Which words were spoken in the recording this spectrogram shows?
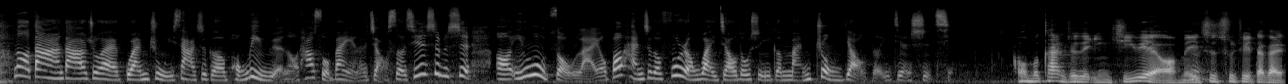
那当然，大家就来关注一下这个彭丽媛哦，她所扮演的角色，其实是不是呃一路走来哦，包含这个夫人外交都是一个蛮重要的一件事情。我们看就是尹锡月啊，每一次出去大概。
